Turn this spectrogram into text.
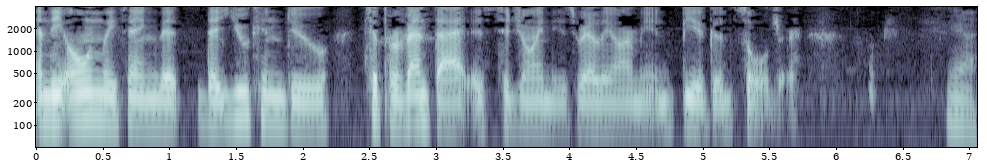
and the only thing that that you can do to prevent that is to join the Israeli army and be a good soldier. Yeah,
